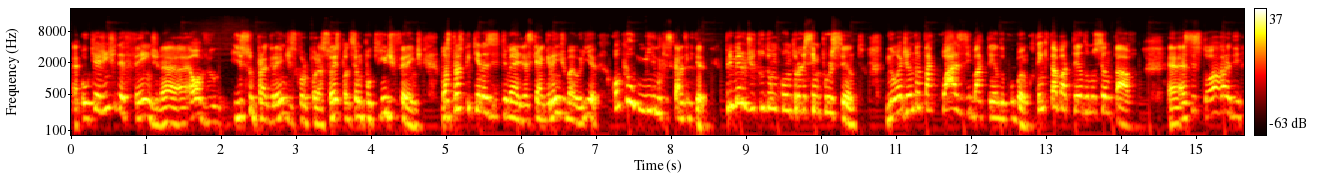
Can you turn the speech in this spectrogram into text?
É, o que a gente defende, né? É óbvio, isso para grandes corporações pode ser um pouquinho diferente. Mas para as pequenas e médias, que é a grande maioria, qual que é o mínimo que esse cara tem que ter? Primeiro de tudo é um controle 100%. Não adianta estar tá quase batendo com o banco, tem que estar tá batendo no centavo. É, essa história de,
